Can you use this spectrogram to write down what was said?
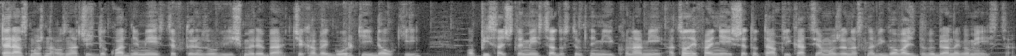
Teraz można oznaczyć dokładnie miejsce, w którym złowiliśmy rybę, ciekawe górki i dołki, opisać te miejsca dostępnymi ikonami, a co najfajniejsze, to ta aplikacja może nas nawigować do wybranego miejsca.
